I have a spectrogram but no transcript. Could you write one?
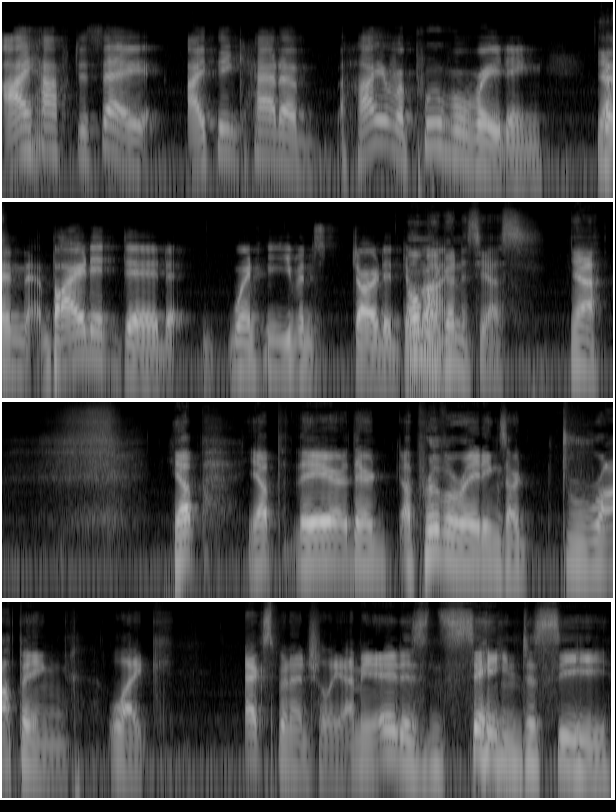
I have to say I think had a higher approval rating Yeah. than Biden did when he even started to Oh run. my goodness, yes. Yeah. Yep. Yep. Their their approval ratings are dropping like exponentially. I mean, it is insane to see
